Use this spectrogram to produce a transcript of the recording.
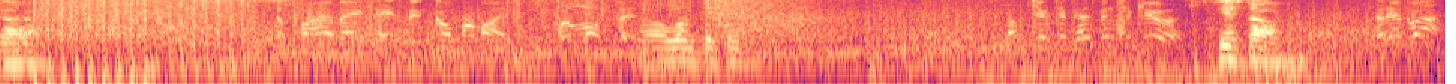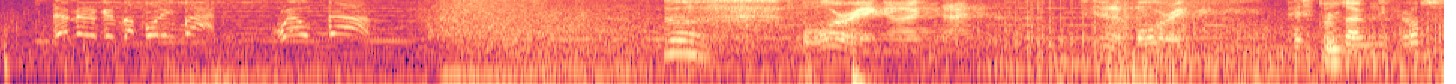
Got him. The firebase has been compromised. We lost it. Oh, one ticket. Objective has been secured. He's down. Stay advanced. The Americans are falling back. Well done. Boring. I, I, it's kind of boring. Pistols only for us?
